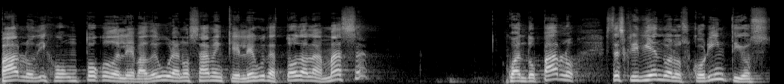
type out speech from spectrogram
Pablo dijo, un poco de levadura, ¿no saben que leuda toda la masa? Cuando Pablo está escribiendo a los Corintios,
